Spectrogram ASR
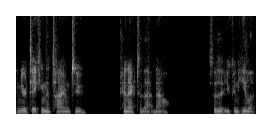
And you're taking the time to connect to that now so that you can heal it.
